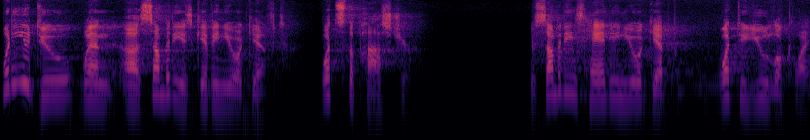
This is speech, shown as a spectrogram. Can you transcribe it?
what do you do when uh, somebody is giving you a gift? What's the posture? If somebody's handing you a gift, what do you look like?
